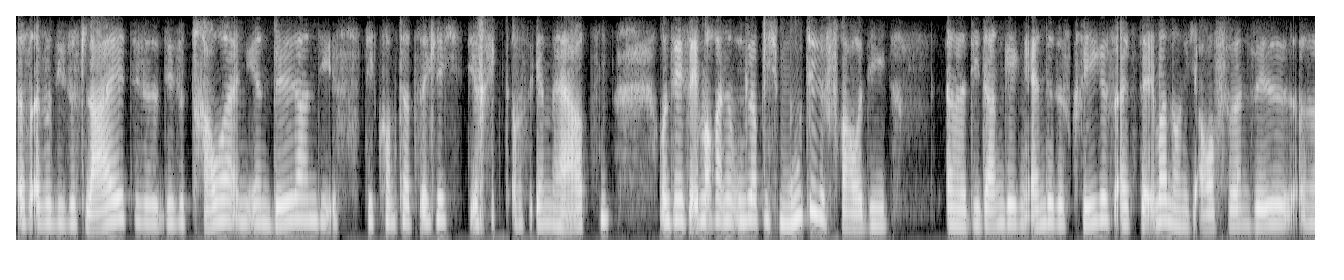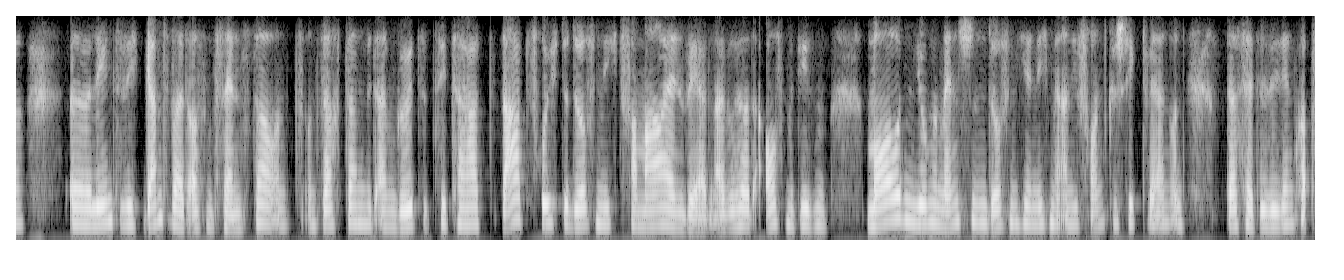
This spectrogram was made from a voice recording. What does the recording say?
Dass also dieses Leid, diese, diese Trauer in ihren Bildern, die ist, die kommt tatsächlich direkt aus ihrem Herzen. Und sie ist eben auch eine unglaublich mutige Frau, die äh, die dann gegen Ende des Krieges, als der immer noch nicht aufhören will, äh, äh, lehnt sie sich ganz weit aus dem Fenster und, und sagt dann mit einem Goethe-Zitat, Saatfrüchte dürfen nicht vermahlen werden. Also hört auf mit diesem Morden, junge Menschen dürfen hier nicht mehr an die Front geschickt werden und das hätte sie den Kopf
